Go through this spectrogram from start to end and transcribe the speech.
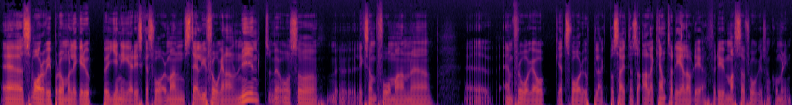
eh, svarar vi på dem och lägger upp generiska svar. Man ställer ju frågan anonymt och så liksom får man Eh, Eh, en fråga och ett svar upplagt på sajten så alla kan ta del av det, för det är ju massa frågor som kommer in.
